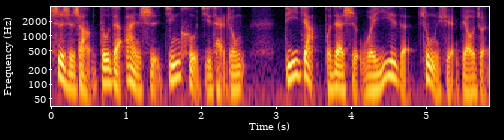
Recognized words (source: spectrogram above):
事实上，都在暗示今后集采中，低价不再是唯一的中选标准。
